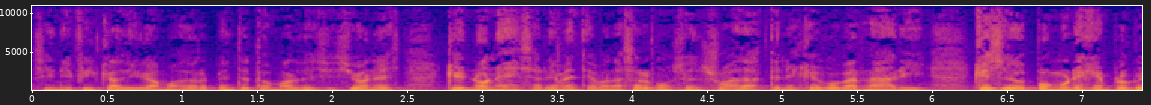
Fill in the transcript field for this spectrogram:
significa, digamos, de repente tomar decisiones que no necesariamente van a ser consensuadas, tenés que gobernar y qué sé yo, pongo un ejemplo que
